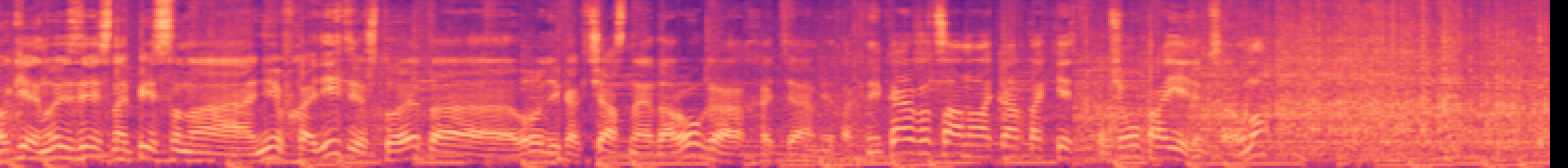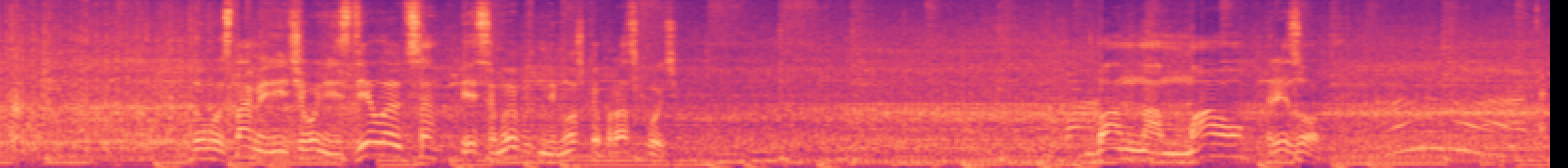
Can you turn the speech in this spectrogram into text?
Окей, ну и здесь написано не входите, что это вроде как частная дорога, хотя мне так не кажется, она на картах есть. В общем, мы проедем все равно. Думаю, с нами ничего не сделаются, если мы немножко проскочим. Баннамау резорт. А, так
